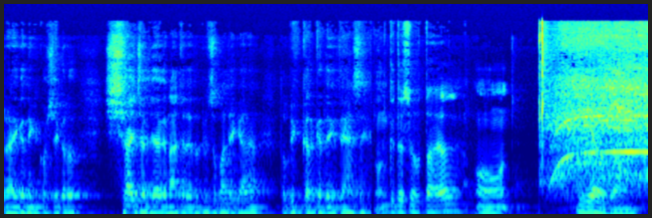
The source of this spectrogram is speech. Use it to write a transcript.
ड्राई करने की कोशिश करो। शायद चल जाएगा, ना चले तो फिर सुबह लेके आना। तो बिक करके देखते हैं ऐसे। उनके किधर से होता है ऑन ये होगा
